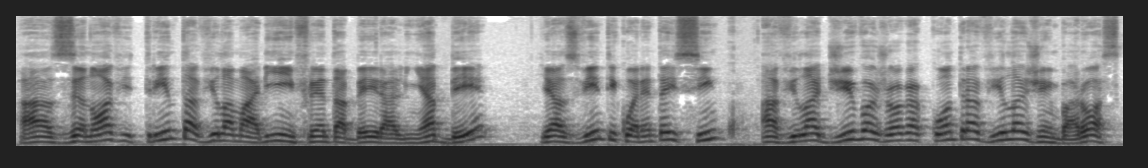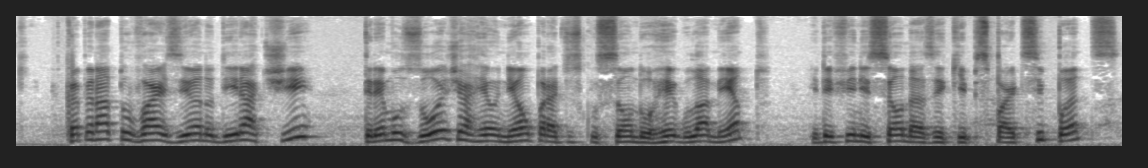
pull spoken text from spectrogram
Às 19h30, a Vila Maria enfrenta a Beira Linha B e às 20h45, a Vila Diva joga contra a Vila Gembaroski. Campeonato Varziano de Irati, teremos hoje a reunião para discussão do regulamento e definição das equipes participantes.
